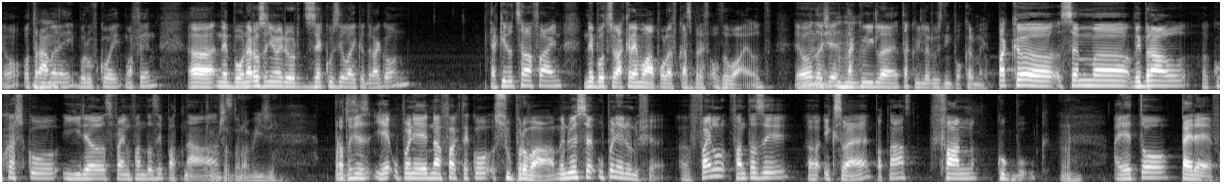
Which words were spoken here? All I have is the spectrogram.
jo? otrávený mm. borůvkový muffin, uh, nebo narozený do Zekuzi Like a Dragon taky docela fajn, nebo třeba krémová polévka z Breath of the Wild. Jo, mm-hmm. takže takovýhle, takovýhle různý pokrmy. Pak uh, jsem uh, vybral kuchařku jídel z Final Fantasy 15. Tím se to nabízí. Protože je úplně jedna fakt jako suprová. Jmenuje se úplně jednoduše. Final Fantasy uh, XV 15 Fun Cookbook. Mm-hmm. A je to PDF,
